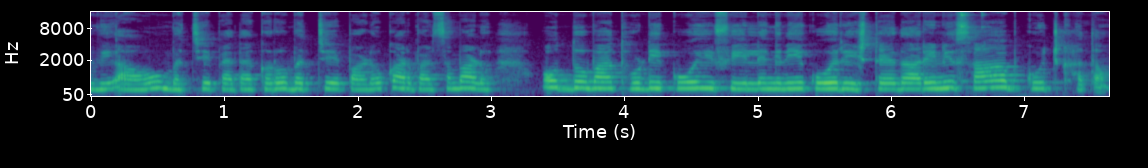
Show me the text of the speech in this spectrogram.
ਵੀ ਆਓ, ਬੱਚੇ ਪੈਦਾ ਕਰੋ, ਬੱਚੇ ਪਾੜੋ, ਘਰ-ਬਾਰ ਸੰਭਾਲੋ। ਉਦੋਂ ਬਾਅਦ ਤੁਹਾਡੀ ਕੋਈ ਫੀਲਿੰਗ ਨਹੀਂ, ਕੋਈ ਰਿਸ਼ਤੇਦਾਰੀ ਨਹੀਂ, ਸਭ ਕੁਝ ਖਤਮ।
